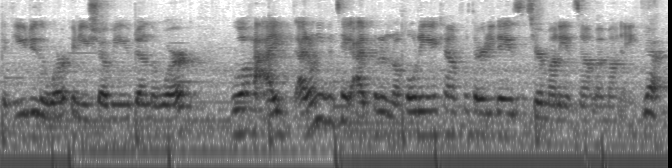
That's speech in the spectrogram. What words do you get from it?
If you do the work and you show me you've done the work, well, I, I don't even take. I put it in a holding account for 30 days. It's your money. It's not my money. Yeah.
